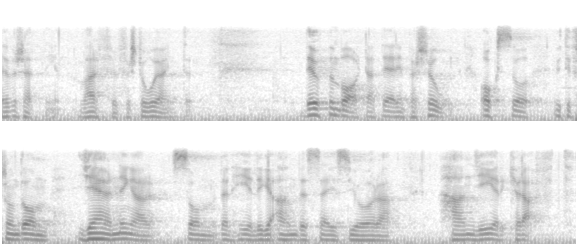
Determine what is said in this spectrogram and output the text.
översättningen. Varför förstår jag inte. Det är uppenbart att det är en person, också utifrån de gärningar som den helige Ande sägs göra. Han ger kraft.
